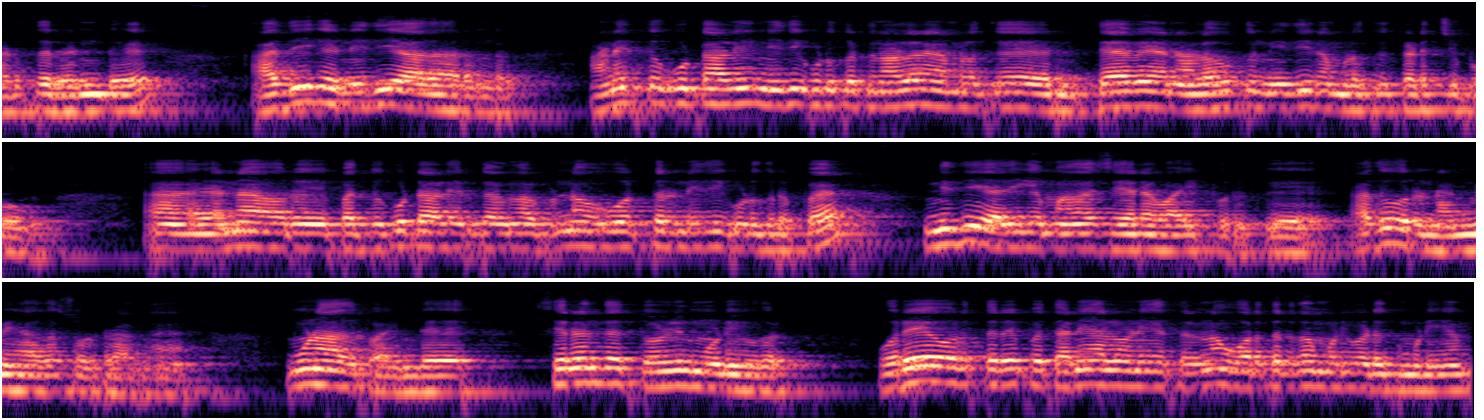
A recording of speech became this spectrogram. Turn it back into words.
அடுத்து ரெண்டு அதிக நிதி ஆதாரங்கள். அனைத்து கூட்டாளியும் நிதி கொடுக்கறதுனால நம்மளுக்கு தேவையான அளவுக்கு நிதி நம்மளுக்கு கிடச்சி போகும். ஏன்னா ஒரு பத்து கூட்டாளி இருக்காங்க அப்படின்னா ஒவ்வொருத்தர் நிதி கொடுக்குறப்ப நிதி அதிகமாக சேர வாய்ப்பு இருக்குது அது ஒரு நன்மையாக சொல்கிறாங்க மூணாவது பாயிண்ட்டு சிறந்த தொழில் முடிவுகள். ஒரே ஒருத்தர் இப்போ தனியார் வணிகத்தில்னா ஒருத்தர் தான் முடிவெடுக்க முடியும்.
